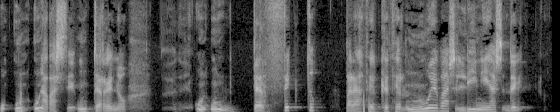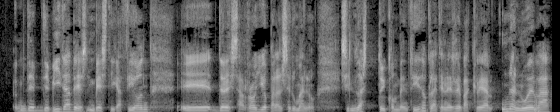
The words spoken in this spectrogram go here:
un, una base, un terreno, un, un, perfecto para hacer crecer nuevas líneas de, de, vida, de investigación, eh, de desarrollo para el ser humano. Sin duda estoy convencido que la TNR va a crear una nueva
